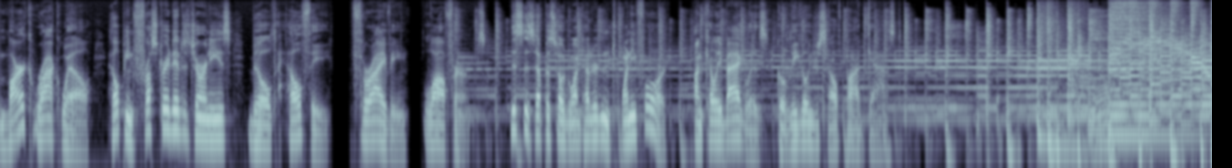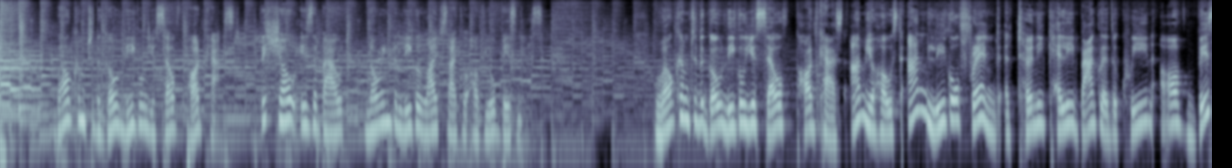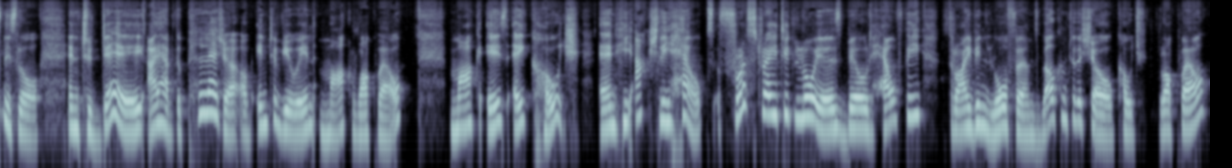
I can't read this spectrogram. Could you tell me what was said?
Mark Rockwell, helping frustrated attorneys build healthy, thriving law firms. This is episode 124 on Kelly Bagley's Go Legal Yourself podcast. Welcome to the Go Legal Yourself podcast. This show is about knowing the legal life cycle of your business. Welcome to the Go Legal Yourself podcast. I'm your host and legal friend, attorney Kelly Bagley, the queen of business law. And today I have the pleasure of interviewing Mark Rockwell. Mark is a coach and he actually helps frustrated lawyers build healthy, thriving law firms. Welcome to the show, Coach Rockwell.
